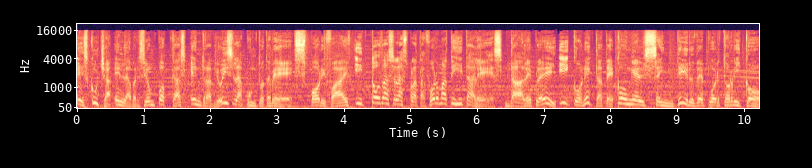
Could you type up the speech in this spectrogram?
Escucha en la versión podcast en radioisla.tv, Spotify y todas las plataformas digitales. Dale play y conéctate con el sentir de Puerto Rico.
